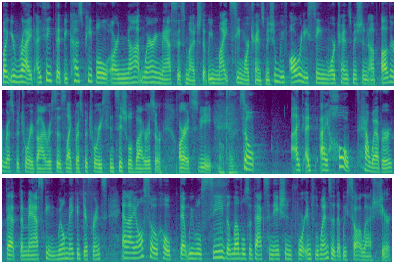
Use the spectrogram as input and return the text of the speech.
But you're right. I think that because people are not wearing masks as much, that we might see more transmission. We've already seen more transmission of other respiratory viruses like respiratory syncytial virus or RSV. Okay. So I, I, I, hope, however, that the masking will make a difference. And I also hope that we will see the levels of vaccination for influenza that we saw last year.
